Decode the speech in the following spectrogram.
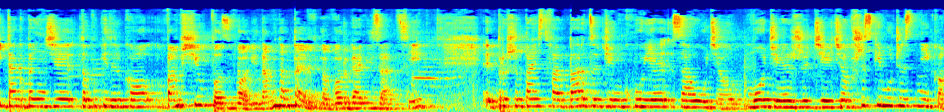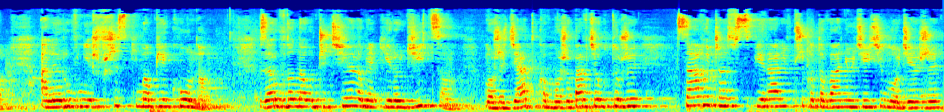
i tak będzie, dopóki tylko Wam sił pozwoli, nam na pewno w organizacji. E, Proszę Państwa, bardzo dziękuję za udział młodzieży, dzieciom, wszystkim uczestnikom, ale również wszystkim opiekunom, zarówno nauczycielom, jak i rodzicom, może dziadkom, może babciom, którzy cały czas wspierali w przygotowaniu dzieci, młodzieży,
